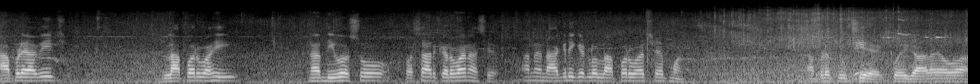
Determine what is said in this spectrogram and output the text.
આપણે આવી જ લાપરવાહીના દિવસો પસાર કરવાના છે અને નાગરિક એટલો લાપરવાહ છે પણ. આપણે પૂછીએ, કોઈ ગાડા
